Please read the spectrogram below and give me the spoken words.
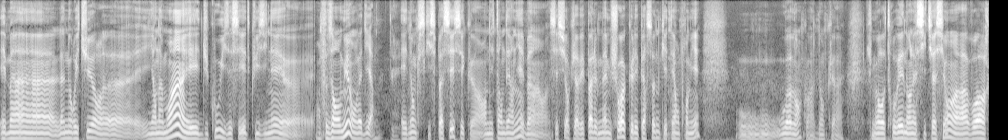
eh ben, la nourriture, euh, il y en a moins et du coup ils essayaient de cuisiner euh, en faisant au mieux, on va dire. Et donc ce qui se passait, c'est qu'en étant dernier, ben, c'est sûr que j'avais pas le même choix que les personnes qui étaient en premier ou, avant. Quoi. Donc euh, je me retrouvais dans la situation à avoir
